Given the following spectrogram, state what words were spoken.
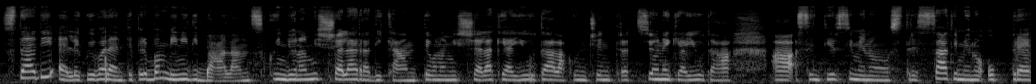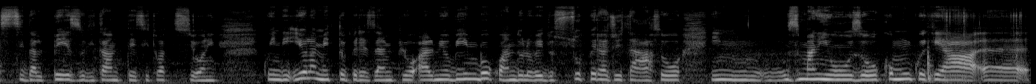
Steady è l'equivalente per bambini di Balance, quindi una miscela radicante, una miscela che aiuta la concentrazione, che aiuta a, sentirsi meno stressati, meno oppressi dal peso di tante situazioni. Quindi io la metto per esempio al mio bimbo quando lo vedo super agitato, in, smanioso, comunque che ha... Eh,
